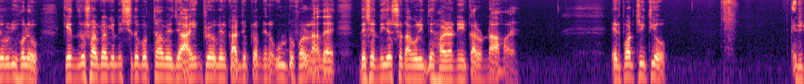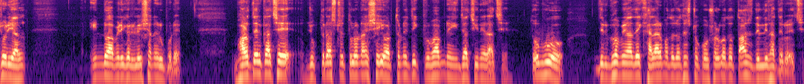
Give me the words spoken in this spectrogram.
জরুরি হলেও কেন্দ্র সরকারকে নিশ্চিত করতে হবে যে আইন প্রয়োগের কার্যক্রম যেন উল্টো ফল না দেয়, দেশের নিজস্ব নাগরিকদের হয়রানির কারণ না হয়। এরপর তৃতীয় এডিটোরিয়াল ইন্ডো আমেরিকা রিলেশনের উপরে। ভারতের কাছে যুক্তরাষ্ট্রের তুলনায় সেই অর্থনৈতিক প্রভাব নেই যা চীনের আছে। তবুও দীর্ঘমেয়াদে খেলার মতো যথেষ্ট কৌশলগত তাস দিল্লির হাতে রয়েছে।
